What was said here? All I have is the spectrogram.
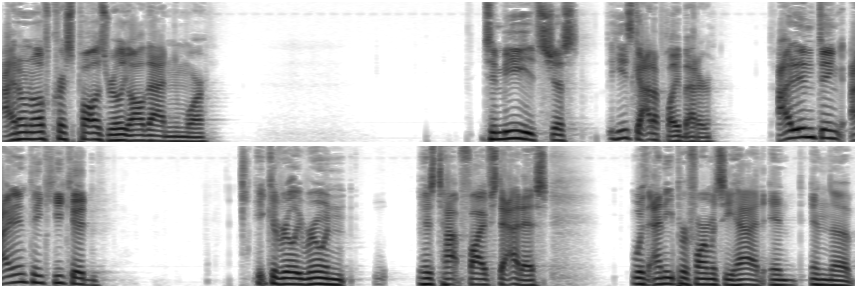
I don't know if Chris Paul is really all that anymore. To me, it's just he's got to play better. I didn't think I didn't think he could he could really ruin his top 5 status with any performance he had in in the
